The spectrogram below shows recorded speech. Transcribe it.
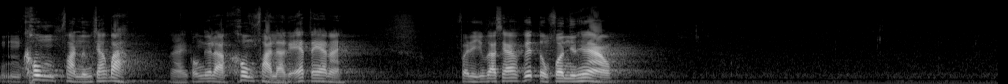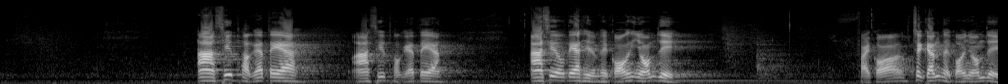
ừ, không phản ứng trắng bạc. Này, có nghĩa là không phải là cái SE này. Vậy thì chúng ta sẽ viết tổng phân như thế nào? Axit hoặc ete axit hoặc ete axit hoặc ete thì phải có cái nhóm gì? Phải có chắc chắn phải có nhóm gì?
